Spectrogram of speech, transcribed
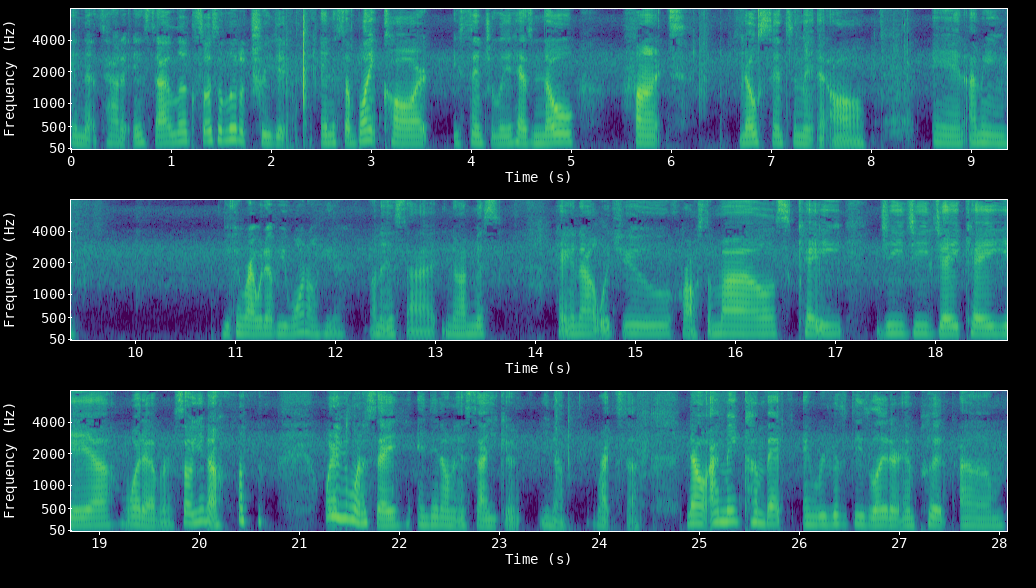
And that's how the inside looks. So it's a little treated. And it's a blank card, essentially. It has no font, no sentiment at all. And, I mean, you can write whatever you want on here on the inside. You know, I miss hanging out with you, across the miles, K, G, G, J, K, yeah, whatever. So, you know, whatever you want to say. And then on the inside, you can, you know, write stuff. Now, I may come back and revisit these later and put, um,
